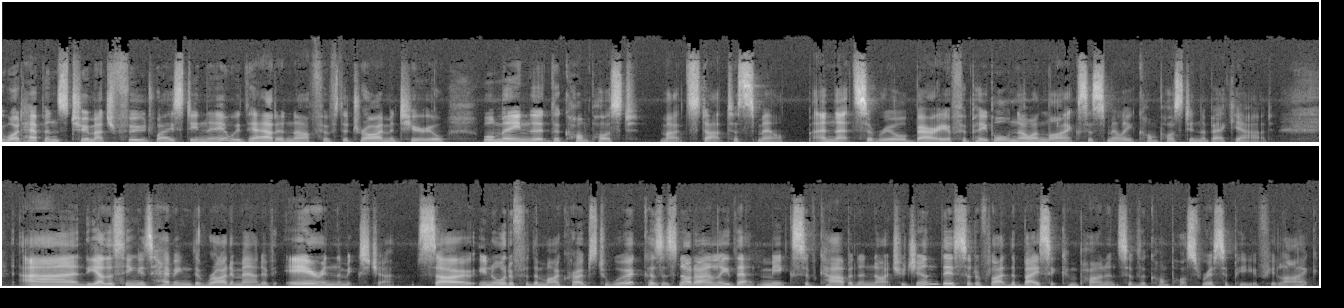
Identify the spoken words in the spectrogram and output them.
what happens, too much food waste in there without enough of the dry material will mean that the compost might start to smell. And that's a real barrier for people. No one likes a smelly compost in the backyard. Uh, the other thing is having the right amount of air in the mixture. So, in order for the microbes to work, because it's not only that mix of carbon and nitrogen, they're sort of like the basic components of the compost recipe, if you like.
